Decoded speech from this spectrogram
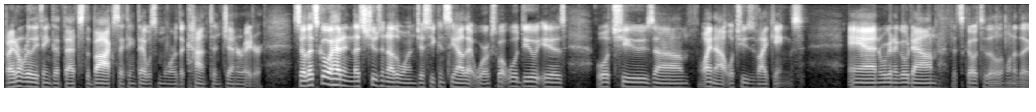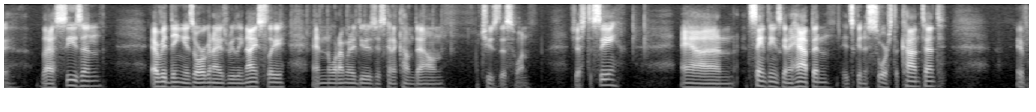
but I don't really think that that's the box. I think that was more the content generator. So let's go ahead and let's choose another one just so you can see how that works. What we'll do is we'll choose um, why not? We'll choose Vikings, and we're going to go down. Let's go to the one of the last season. Everything is organized really nicely, and what I'm going to do is just going to come down. choose this one just to see and same thing is going to happen. It's going to source the content. If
